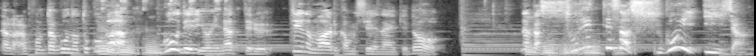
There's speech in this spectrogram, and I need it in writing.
だから本当は5のとこがうんうんうん5出るようになってるっていうのもあるかもしれないけど、なんかそれってさ、すごいいいじゃん。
